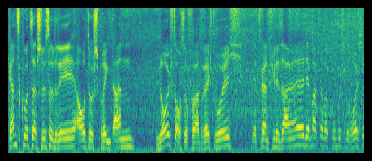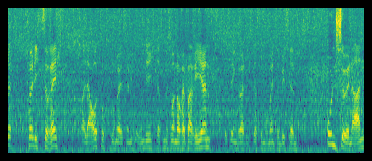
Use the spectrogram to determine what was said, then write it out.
ganz kurzer Schlüsseldreh, Auto springt an, läuft auch sofort recht ruhig. Jetzt werden viele sagen, äh, der macht aber komische Geräusche. Völlig zu Recht, weil der Auspuffkrümmer ist nämlich undicht. Das müssen wir noch reparieren. Deswegen hört sich das im Moment so ein bisschen unschön an.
